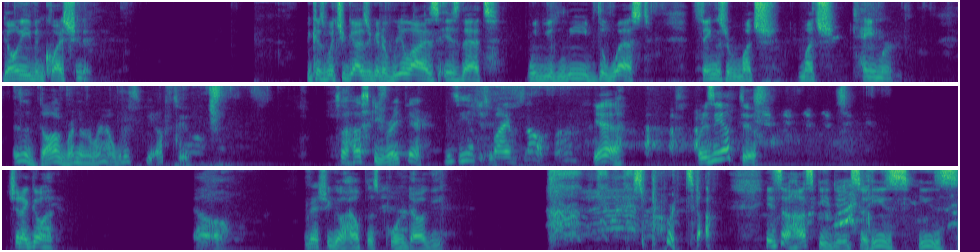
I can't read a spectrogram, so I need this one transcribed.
Don't even question it. Because what you guys are going to realize is that when you leave the West, things are much, much tamer. There's a dog running around. What is he up to? It's a husky right there. What is he up to? by himself, huh? Yeah. What is he up to? Should I go? Uh oh. Maybe I should go help this poor doggy. this poor dog. It's a husky, dude. So he's he's.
